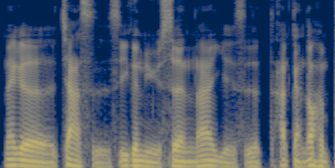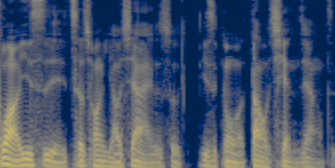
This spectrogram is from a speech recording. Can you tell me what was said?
那个驾驶是一个女生，她也是，她感到很不好意思，车窗摇下来的时候，一直跟我道歉这样子，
